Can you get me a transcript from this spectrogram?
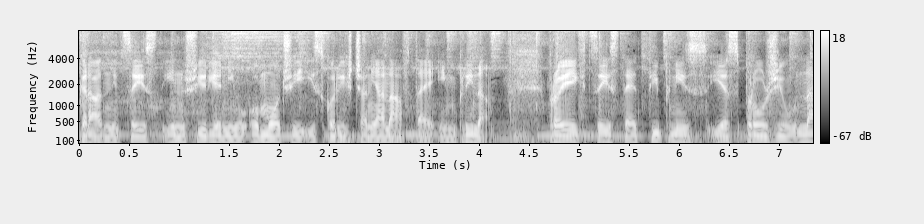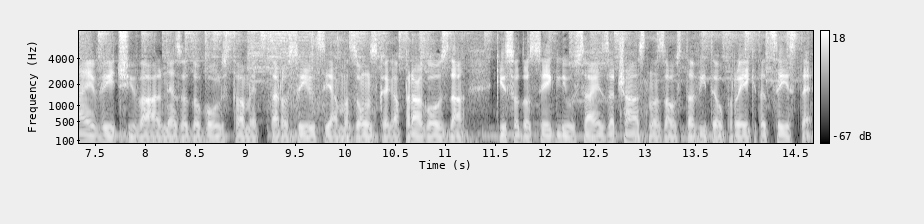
gradni cest in širjenju območij izkoriščanja nafte in plina. Projekt ceste Tipnis je sprožil največji val nezadovoljstva med staroseljci amazonskega pragozda, ki so dosegli vsaj začasno zaustavitev projekta ceste,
